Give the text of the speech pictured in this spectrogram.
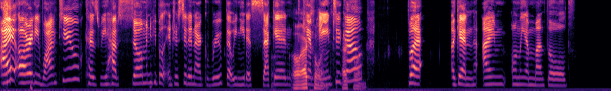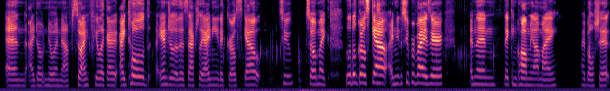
I already want to because we have so many people interested in our group that we need a second oh, excellent. campaign to go. excellent. But again, I'm only a month old and I don't know enough. So I feel like I, I told Angela this actually. I need a Girl Scout too. So I'm like, little Girl Scout, I need a supervisor. And then they can call me on my my bullshit.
